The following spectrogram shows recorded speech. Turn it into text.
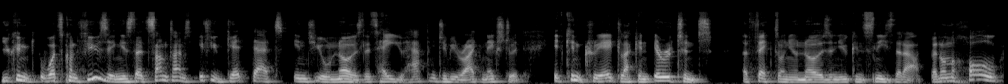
you can what's confusing is that sometimes if you get that into your nose let's say you happen to be right next to it it can create like an irritant effect on your nose and you can sneeze that out. But on the whole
